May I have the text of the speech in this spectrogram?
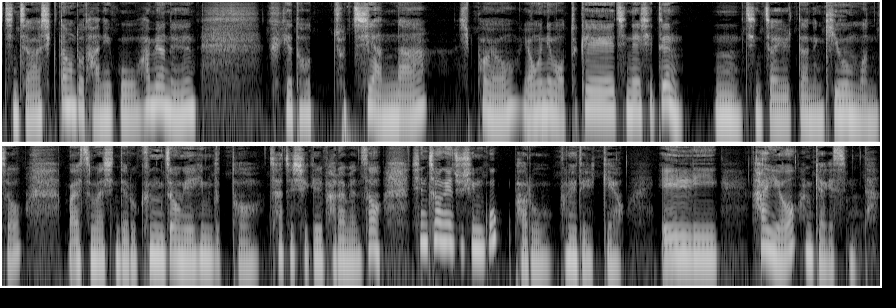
진짜 식당도 다니고 하면은 그게 더 좋지 않나 싶어요. 영은님 어떻게 지내시든 음, 진짜 일단은 기운 먼저 말씀하신 대로 긍정의 힘부터 찾으시길 바라면서 신청해 주신 곡 바로 보내드릴게요. 에일리 하이어 함께 하겠습니다.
